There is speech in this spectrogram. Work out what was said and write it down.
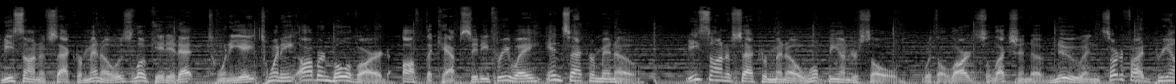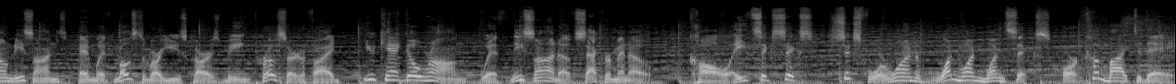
Nissan of Sacramento is located at 2820 Auburn Boulevard off the Cap City Freeway in Sacramento. Nissan of Sacramento won't be undersold. With a large selection of new and certified pre owned Nissans, and with most of our used cars being pro certified, you can't go wrong with Nissan of Sacramento. Call 866 641 1116 or come by today.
